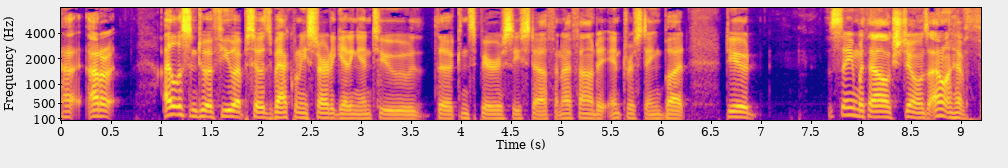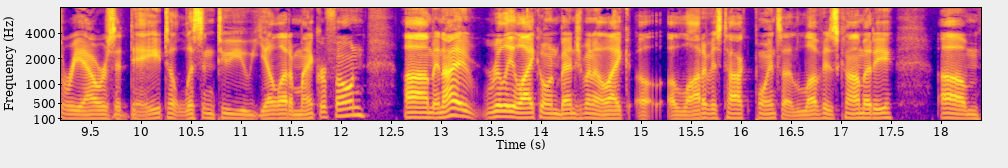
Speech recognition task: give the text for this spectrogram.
I, I don't. I listened to a few episodes back when he started getting into the conspiracy stuff, and I found it interesting. But, dude, same with Alex Jones. I don't have three hours a day to listen to you yell at a microphone. Um, and I really like Owen Benjamin. I like a, a lot of his talk points. I love his comedy. Um,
